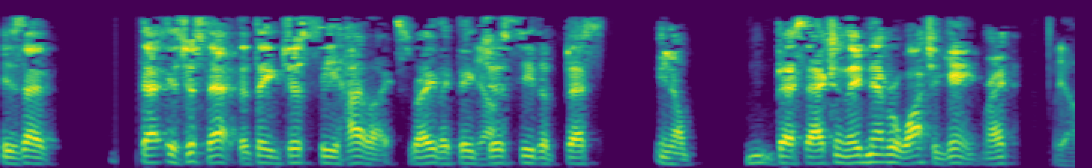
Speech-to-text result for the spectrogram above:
is that that is just that, that they just see highlights, right? Like they yeah. just see the best, you know, best action. They'd never watch a game, right? Yeah.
